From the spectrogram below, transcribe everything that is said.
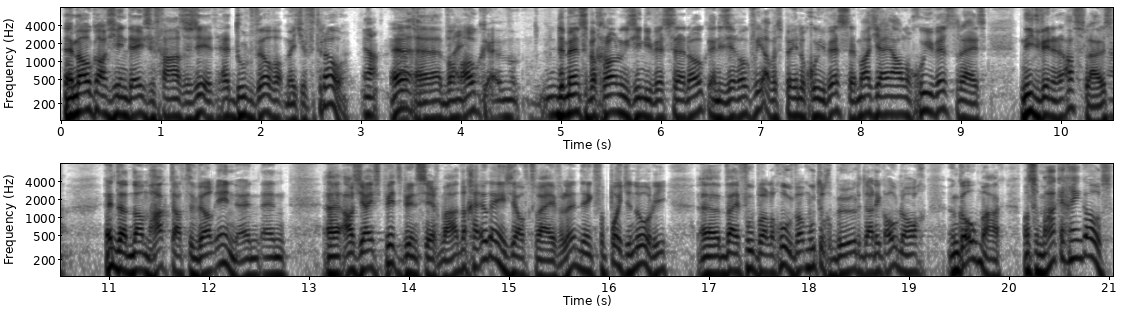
Ja. Nee, maar ook als je in deze fase zit, het doet wel wat met je vertrouwen. Ja. Hè, eh, want ook eh, de mensen bij Groningen zien die wedstrijd ook. En die zeggen ook van ja, we spelen een goede wedstrijd. Maar als jij al een goede wedstrijd niet winnen afsluit, hè, dan, dan hakt dat er wel in. En, en eh, als jij spits bent, zeg maar, dan ga je ook aan jezelf twijfelen. Dan denk je van potje Nori, eh wij voetballen goed. Wat moet er gebeuren dat ik ook nog een goal maak? Want ze maken geen goals.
